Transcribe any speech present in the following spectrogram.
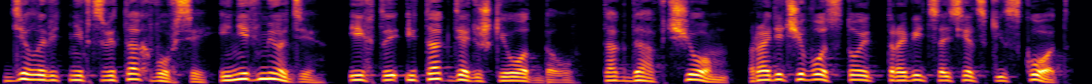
«Дело ведь не в цветах вовсе и не в меде. Их ты и так дядюшке отдал. Тогда в чем? Ради чего стоит травить соседский скот?»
